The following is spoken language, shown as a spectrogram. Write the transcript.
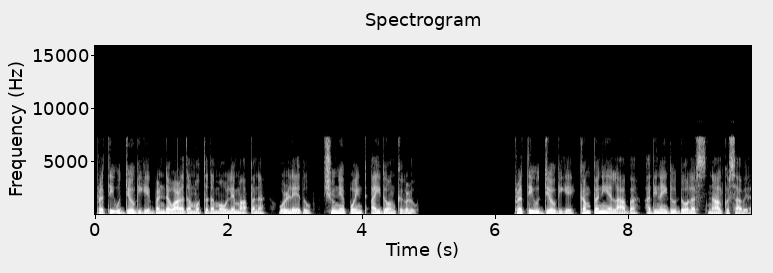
ಪ್ರತಿ ಉದ್ಯೋಗಿಗೆ ಬಂಡವಾಳದ ಮೊತ್ತದ ಮೌಲ್ಯಮಾಪನ ಒಳ್ಳೆಯದು, ಶೂನ್ಯ ಪಾಯಿಂಟ್ ಐದು ಅಂಕಗಳು. ಪ್ರತಿ ಉದ್ಯೋಗಿಗೆ ಕಂಪನಿಯ ಲಾಭ ಹದಿನೈದು ಡಾಲರ್ಸ್ ನಾಲ್ಕು ಸಾವಿರ.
